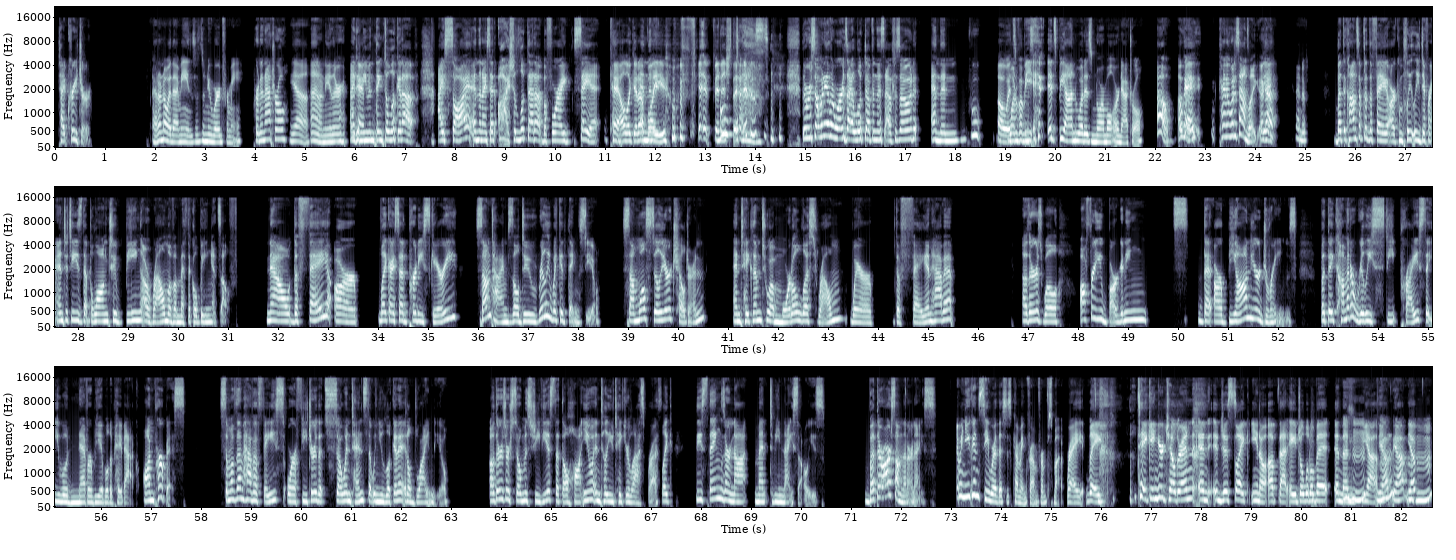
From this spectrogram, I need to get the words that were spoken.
type creature. I don't know what that means. It's a new word for me. Preternatural? Yeah. I don't either. I didn't even think to look it up. I saw it and then I said, oh, I should look that up before I say it. Okay, I'll look it up And then while it- you fi- finish Boop. this. there were so many other words I looked up in this episode and then, whoop. Oh, it's One of 'em be- is- it's beyond what is normal or natural. oh, okay. Okay. Kind of what it sounds like. Okay. Yeah, kind of. But the concept of the Fae are completely different entities that belong to being a realm of a mythical being itself. Now, the Fae are, like I said, pretty scary. Sometimes they'll do really wicked things to you. Some will steal your children and take them to a mortalless realm where the Fae inhabit. Others will offer you bargaining that are beyond your dreams but they come at a really steep price that you would never be able to pay back on purpose. Some of them have a face or a feature that's so intense that when you look at it, it'll blind you. Others are so mischievous that they'll haunt you until you take your last breath. Like these things are not meant to be nice always, but there are some that are nice. I mean, you can see where this is coming from from Smut, right? Like taking your children and, just like, you know, up that age a little bit. And then, Mhm. yeah. Yep. mhm. Yep. Yep. mhm.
